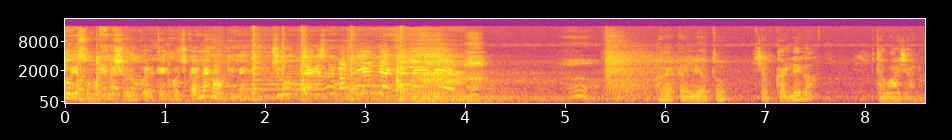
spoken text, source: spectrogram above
तू इस उम्र में शुरू करके कुछ कर लेगा हॉकी में। अगर कर लिया तो? जब कर लेगा तब आ जाना।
